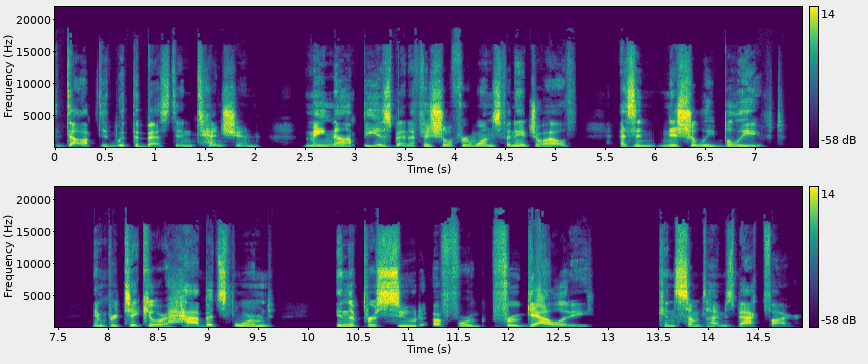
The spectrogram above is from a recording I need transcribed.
adopted with the best intention, may not be as beneficial for one's financial health as initially believed. In particular, habits formed in the pursuit of frugality can sometimes backfire.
